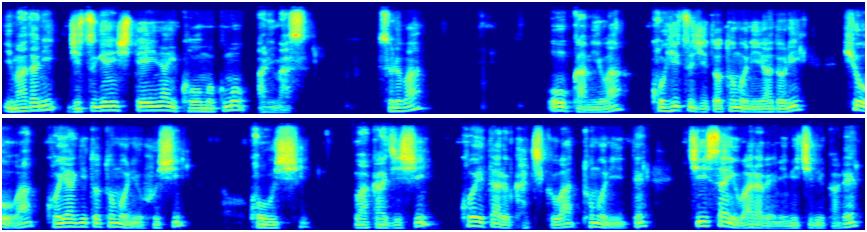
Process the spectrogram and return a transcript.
未だに実現していない項目もあります。それは、狼は子羊と共に宿り、豹は子ヤギと共に伏し、子牛、若獅子、超えたる家畜は共にいて、小さいわらべに導かれ、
